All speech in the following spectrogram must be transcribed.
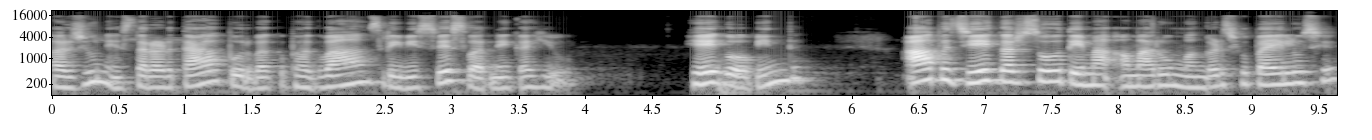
અર્જુને સરળતાપૂર્વક ભગવાન શ્રી વિશ્વેશ્વરને કહ્યું, હે ગોવિંદ, આપ જે કરશો તેમાં અમારું મંગળ છુપાયેલું છે.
